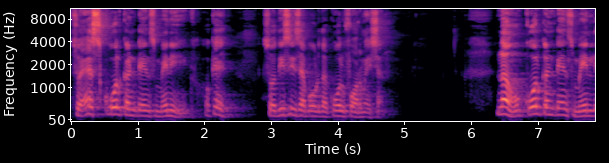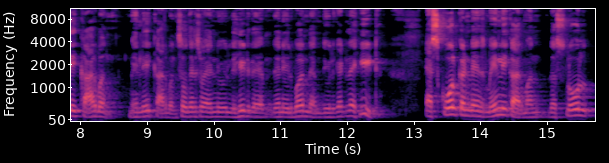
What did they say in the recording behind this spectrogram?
So as coal contains many, okay, so this is about the coal formation. Now coal contains mainly carbon, mainly carbon. So that is why when you will heat them, when you will burn them, you will get the heat. As coal contains mainly carbon, the slow,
